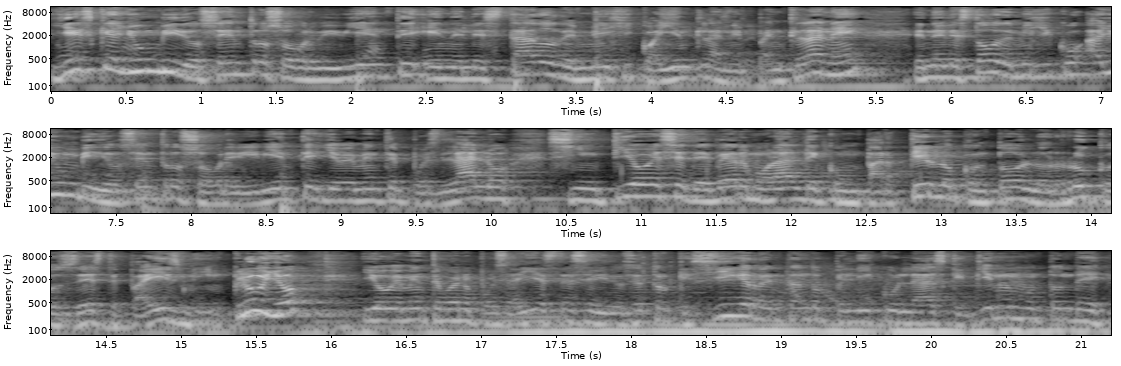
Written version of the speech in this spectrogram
Y es que hay un videocentro sobreviviente en el Estado de México, ahí en Tlanepa, en Tlane, en el Estado de México hay un videocentro sobreviviente y obviamente pues Lalo sintió ese deber moral de compartirlo con todos los rucos de este país, me incluyo, y obviamente bueno pues ahí está ese videocentro que sigue rentando películas, que tiene un montón de,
